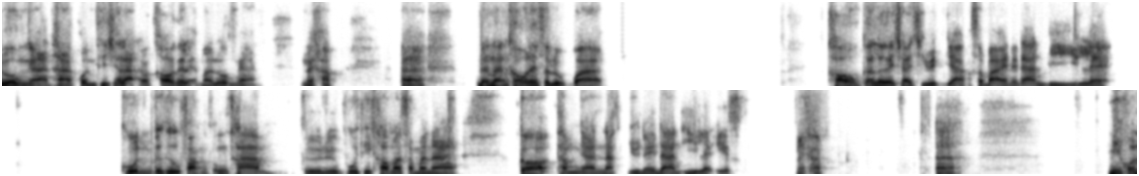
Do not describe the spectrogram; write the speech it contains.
ร่วมงานหาคนที่ฉลาดกว่าเขาเนี่ยแหละมาร่วมงานนะครับ อ่า ดังนั้นเขาเลยสรุปว่าเขาก็เลยใช้ชีวิตอย่างสบายในด้านดีและคุณก็คือฝั่งตรงข้าม คือหรือผู้ที่เข้ามาสัมมนา ก็ทำงานหนักอยู่ในด้าน E และ S นะครับ อ่า มีคน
